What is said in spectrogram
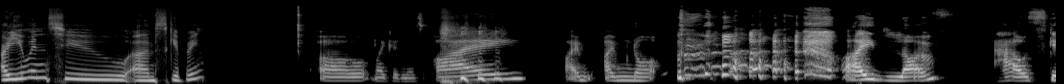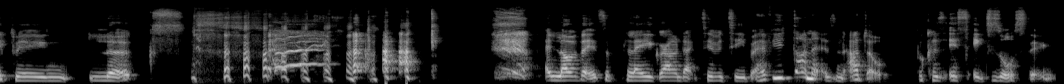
Are you into um, skipping? Oh my goodness. I I'm I'm not I love how skipping looks. I love that it's a playground activity, but have you done it as an adult? Because it's exhausting.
